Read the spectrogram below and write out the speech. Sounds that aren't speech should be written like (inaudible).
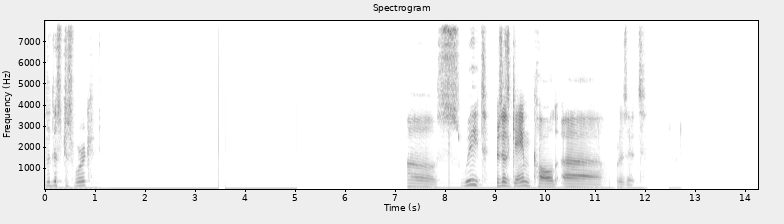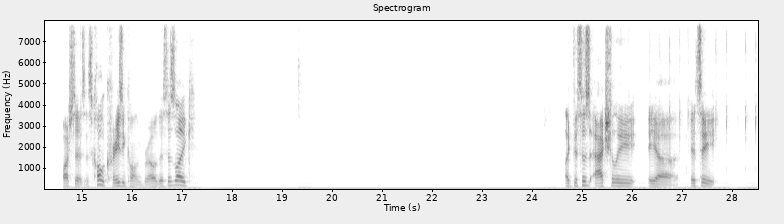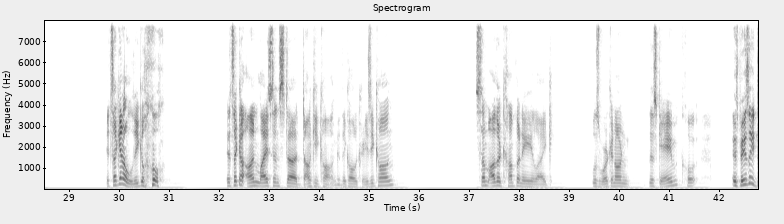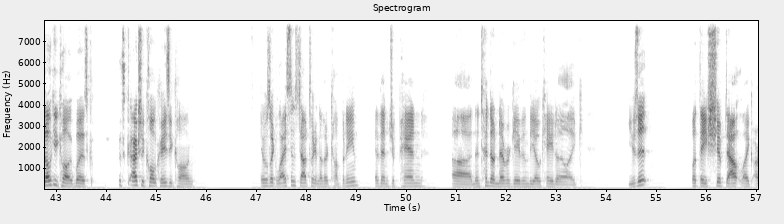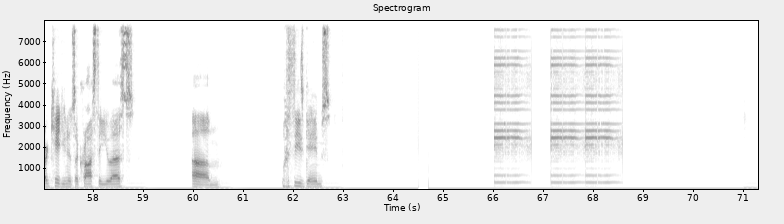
Did this just work? Oh, sweet. There's this game called, uh, what is it? Watch this. It's called Crazy Kong, bro. This is like... Like, this is actually a, uh, it's a, it's like an illegal, (laughs) it's like an unlicensed, uh, Donkey Kong. They call it Crazy Kong some other company like was working on this game. It's basically Donkey Kong, but it's it's actually called Crazy Kong. It was like licensed out to like another company, and then Japan, uh, Nintendo never gave them the okay to like use it, but they shipped out like arcade units across the U.S. Um, with these games.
